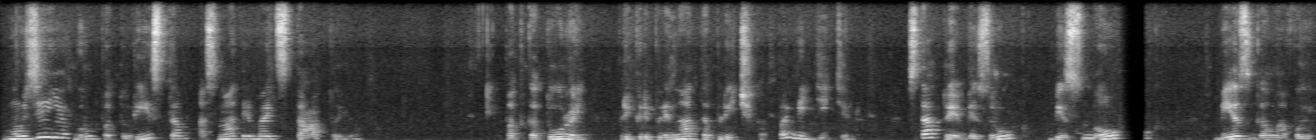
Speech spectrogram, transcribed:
В музее группа туристов осматривает статую, под которой прикреплена табличка «Победитель». Статуя без рук, без ног, без головы.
